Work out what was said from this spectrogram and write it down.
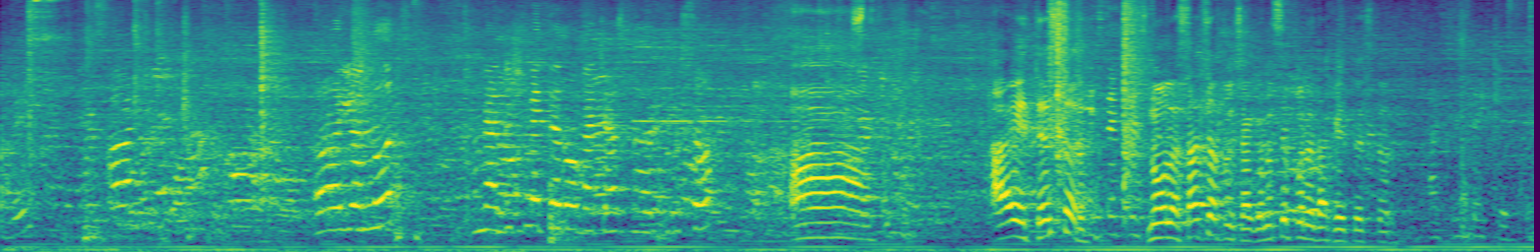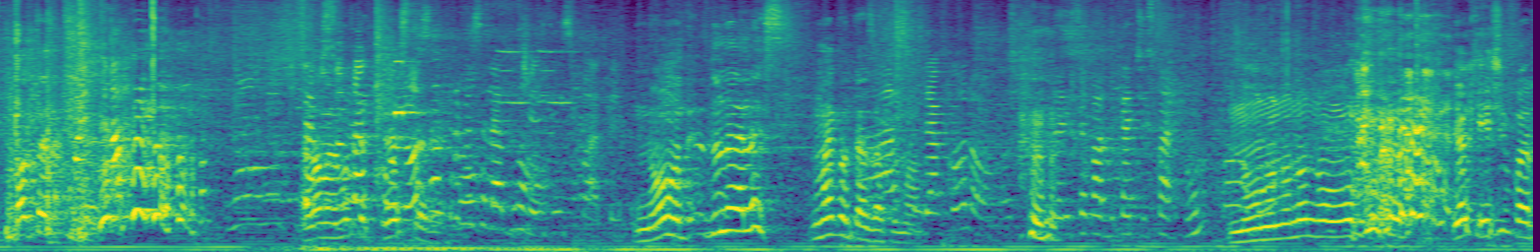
aveți? Uh, Ionut, îmi aduci mie, te rog, această trusă? Ah, aia e tester? Este tester. Nu, o lăsați atunci, că nu se pune dacă e tester. Acesta e chestia. Toate... Ai luat mai Sunt multe acolo testere. sau trebuie să le aduceți din spate? Nu, de- nu le-ai ales. Nu mai contează acum. Sunt de acolo? Vrei să vă aduc acest parfum? Nu, nu, nu, nu, nu. E ok și fără.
